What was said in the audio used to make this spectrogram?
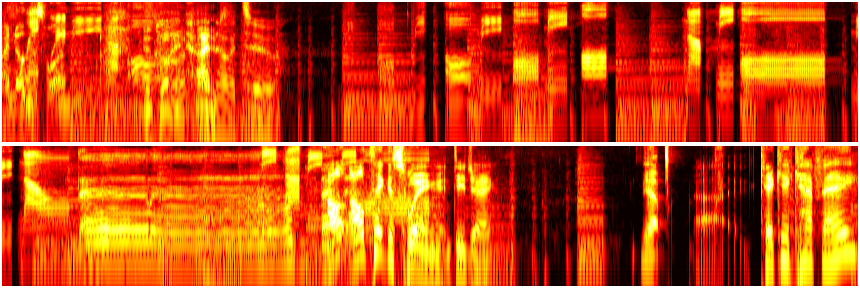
I know this one. It's one of my I know it too. I'll I'll take a swing, DJ. Yep. KK Cafe?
